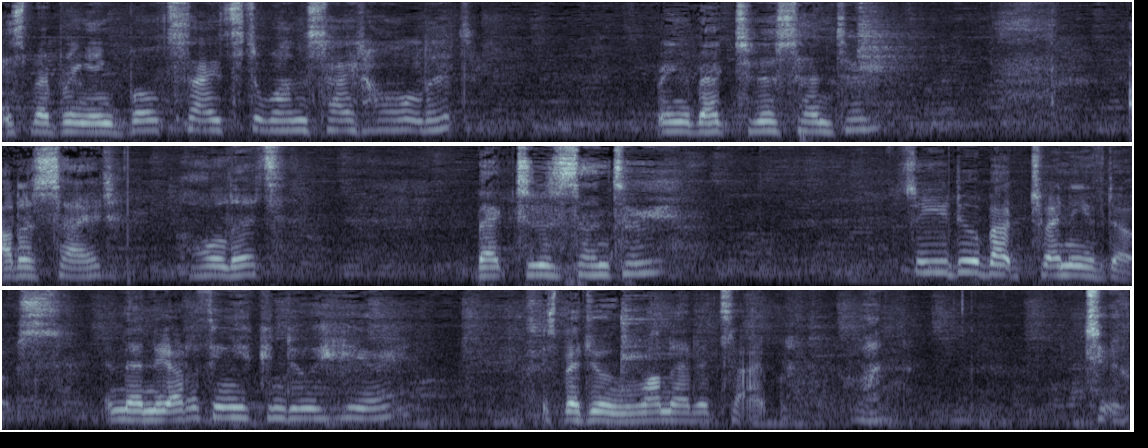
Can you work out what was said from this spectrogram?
is by bringing both sides to one side, hold it, bring it back to the center, other side, hold it, back to the center. So you do about 20 of those. And then the other thing you can do here is by doing one at a time. One, two,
